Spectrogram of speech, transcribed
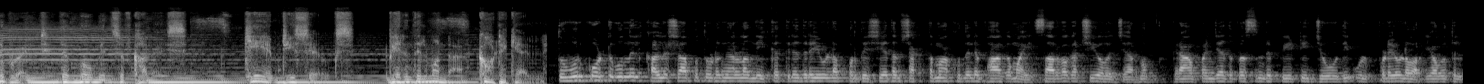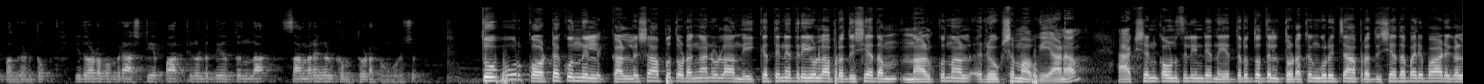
Celebrate the moments of colors. KMT silks Perinthalmanna Kottakkal തൂർക്കോട്ടുകുന്നിൽ കള്ളുഷാപ്പ് തുടങ്ങാനുള്ള നീക്കത്തിനെതിരെയുള്ള പ്രതിഷേധം ശക്തമാക്കുന്നതിന്റെ ഭാഗമായി സർവകക്ഷി യോഗം ചേർന്നു. ഗ്രാമപഞ്ചായത്ത് പ്രസിഡന്റ് പി ടി ജ്യോതി ഉൾപ്പെടെയുള്ളവർ യോഗത്തിൽ പങ്കെടുത്തു. ഇതോടൊപ്പം രാഷ്ട്രീയ പാർട്ടികളുടെ നേതൃത്വത്തിലുള്ള സമരങ്ങൾക്കും തുടക്കം കുറിച്ചു. തുവൂർ കോട്ടക്കുന്നിൽ കള്ളുഷാപ്പ് തുടങ്ങാനുള്ള നീക്കത്തിനെതിരെയുള്ള പ്രതിഷേധം നാൾക്കുനാൾ രൂക്ഷമാവുകയാണ്. ആക്ഷൻ കൗൺസിലിന്റെ നേതൃത്വത്തിൽ തുടക്കം കുറിച്ച പ്രതിഷേധ പരിപാടികൾ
